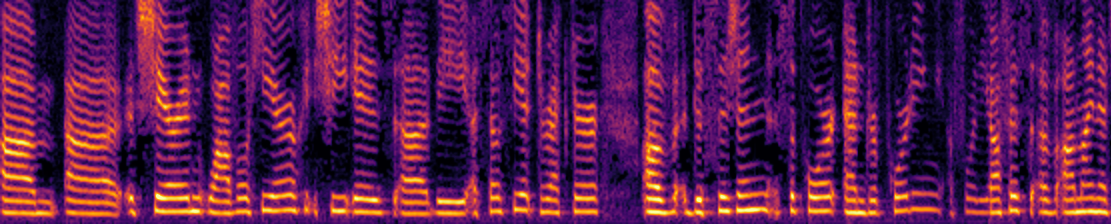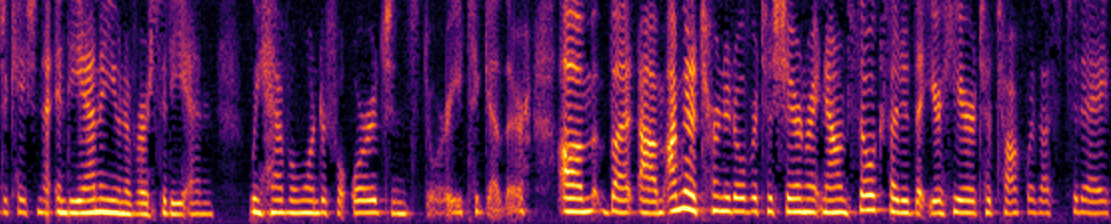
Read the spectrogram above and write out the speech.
um, uh, Sharon Wavel here. She is uh, the Associate Director of Decision Support and Reporting for the Office of Online Education at Indiana University. And we have a wonderful origin story together. Um, but um, I'm going to turn it over to Sharon right now. I'm so excited that you're here to talk with us today.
